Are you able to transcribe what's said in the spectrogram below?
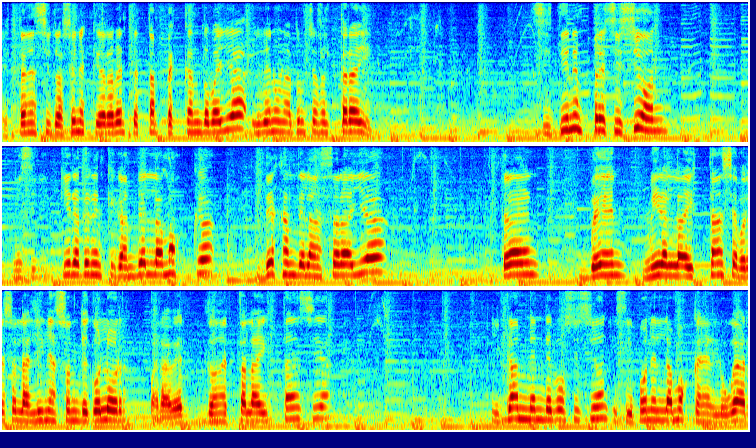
están en situaciones que de repente están pescando para allá y ven una trucha saltar ahí. Si tienen precisión, ni siquiera tienen que cambiar la mosca, dejan de lanzar allá, traen, ven, miran la distancia, por eso las líneas son de color, para ver dónde está la distancia, y cambian de posición y si ponen la mosca en el lugar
